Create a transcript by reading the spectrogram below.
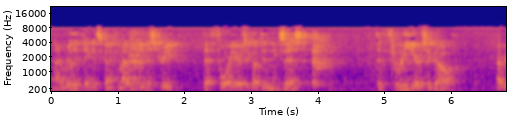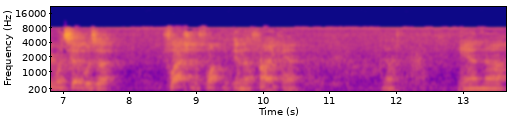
And I really think it's going to come out of an industry that four years ago didn't exist, that three years ago everyone said was a flash in the, in the frying pan, you know, and uh,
